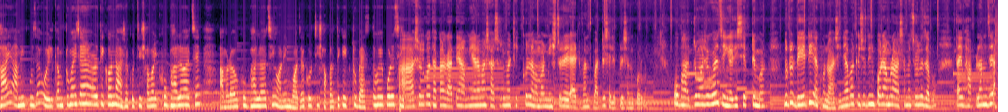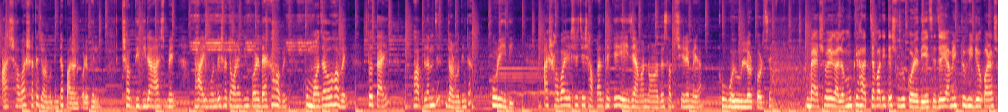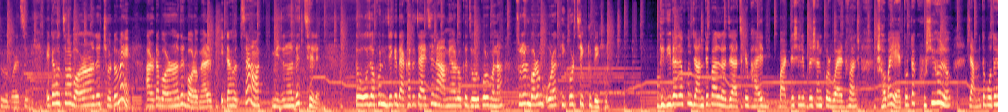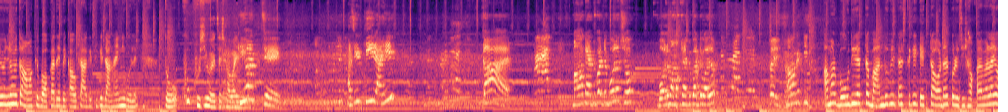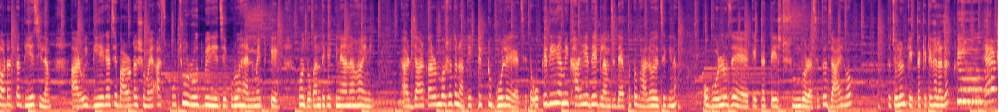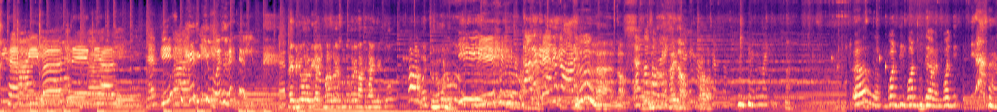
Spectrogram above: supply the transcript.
High আমি Puja welcome to my channel আরতি কন্যা আশা করছি সবাই খুব ভালো আছেন। আমরাও খুব ভালো আছি, অনেক মজা করছি। সকাল থেকে একটু ব্যস্ত হয়ে পড়েছি আসল কথা, কাল রাতে আমি আর আমার শাশুড়ি মা ঠিক করলাম, আমার মিস্টারের অ্যাডভান্স বার্থডে সেলিব্রেশন করব। ও ভাদ্র মাসে হয়েছে, ইংরেজি সেপ্টেম্বর। দুটো ডেটই এখনও আসেনি। আবার কিছুদিন পরে আমরা আসামে চলে যাব। তাই ভাবলাম যে আজ সবার সাথে জন্মদিনটা পালন করে ফেলি। সব দিদিরা আসবে, ভাই বোনদের সাথে অনেকদিন পরে দেখা হবে, খুব মজাও হবে। তো তাই ভাবলাম যে জন্মদিনটা করেই দিই। আর সবাই এসেছে সকাল থেকে, এই যে আমার ননদের সব ছেলেমেয়েরা, খুব হই হুল্লোড় করছে। ব্যাস হয়ে গেল, মুখে হাত চাপা দিতে শুরু করে দিয়েছে, যেই আমি একটু ভিডিও করা শুরু করেছি। এটা হচ্ছে আমার বড় ননদের ছোটো মেয়ে, আর ওটা বড় ননদের বড় মেয়ে, আর এটা হচ্ছে আমার মেজ ননদের ছেলে। তো ও যখন নিজেকে দেখাতে চাইছে না, আমি আর ওকে জোর করব না, চলুন বরং ওরা কি করছে একটু দেখি। দিদিরা যখন জানতে পারল যে আজকে ভাইয়ের বার্থডে সেলিব্রেশন করব অ্যাডভান্স সবাই এতটা খুশি হলো যে আমি তো প্রথমে ভেবেছিলাম হয়তো আমাকে বকা দেবে কাউকে আগে থেকে জানায়নি বলে। তো খুব খুশি হয়েছে সবাই কি হচ্ছে? আজকে কি রাহি? কার? মামাকে হ্যাপি বার্থডে বলেছ? বলো মামাকে হ্যাপি বার্থডে বলো। আমাকে কি আমার বৌদির একটা বান্ধবীর কাছ থেকে কেকটা অর্ডার করেছি। সকালবেলায় অর্ডারটা দিয়েছিলাম। আর ওই দিয়ে গেছে বারোটার সময়। আজ প্রচুর রোদ বেরিয়েছে পুরো হ্যান্ডমেড কেক কোনো দোকান থেকে কিনে আনা হয়নি। আর যার কারণবশত না কেকটা একটু গলে গেছে। তো ওকে দিয়েই আমি খাইয়ে দেখলাম যে দেখো তো ভালো হয়েছে কিনা? ও বলল যে কেকটার টেস্ট সুন্দর আছে। তো যাই হোক তো চলুন কেকটা কেটে ফেলা যাক। হ্যাপি বার্থডে দেয়াল কি? কি বললে? এই ভিডিও গুলো দিকে ভালো করে সুন্দর করে মাকে খাই একটু ওই চুনুমুনু এদিকে অনেক হ্যাঁ হ্যাঁ নাও খাই দাও বদ্দি বদ্দি দেওয়ান বদ্দি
